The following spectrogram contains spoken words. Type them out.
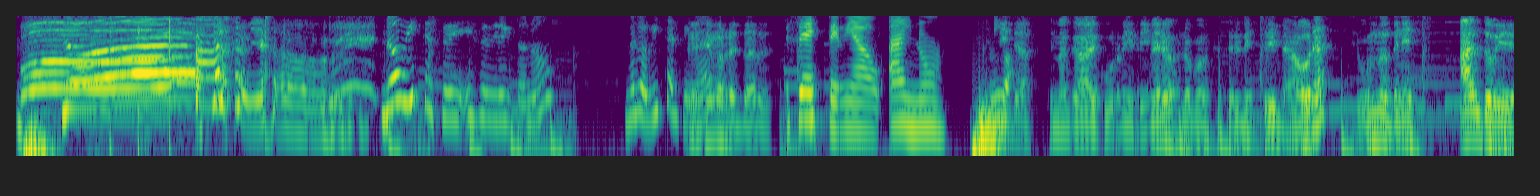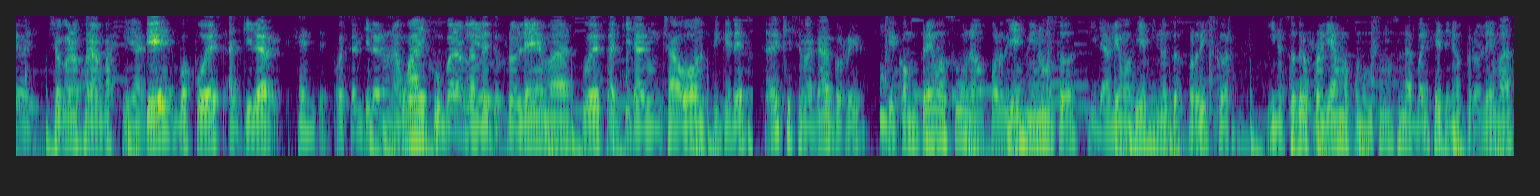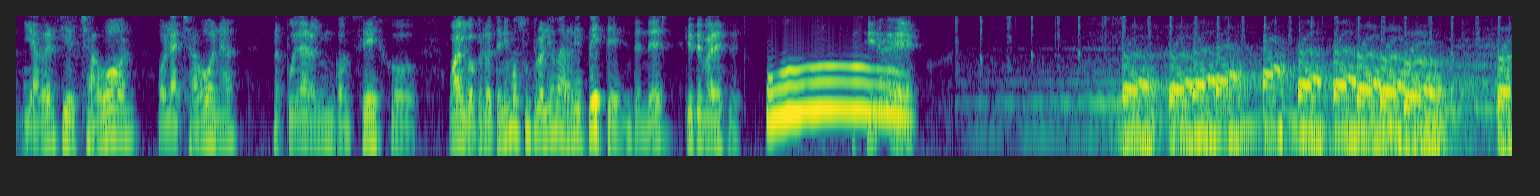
¡Oh! Miau. No viste ese, ese directo, ¿no? ¿No lo viste al Lo final? hicimos retarde. Es este, miau. Ay, no. Amigo. Tita, se me acaba de ocurrir. Primero, lo podemos hacer el stream ahora. Y segundo, tenés alto video. Yo conozco una página que vos podés alquilar gente. Podés alquilar una waifu para hablarle de tus problemas. Podés alquilar un chabón si querés. ¿Sabés qué se me acaba de ocurrir? Que compremos uno por 10 minutos y le hablemos 10 minutos por Discord. Y nosotros roleamos como que somos una pareja y tenemos problemas. Y a ver si el chabón o la chabona nos puede dar algún consejo o algo. Pero tenemos un problema repete, ¿entendés? ¿Qué te parece? Oh. ¿Te sirve? O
